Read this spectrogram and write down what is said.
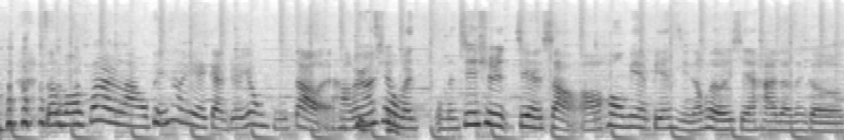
怎么办啦？我平常也感觉用不到哎、欸。好，没关系，我们我们继续介绍，然后后面编辑呢会有一些它的那个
